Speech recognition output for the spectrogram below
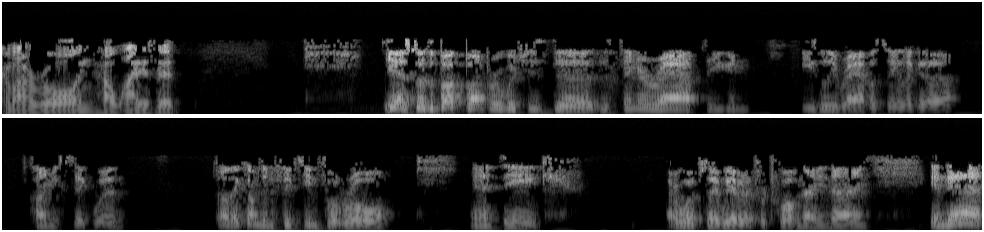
come on a roll, and how wide is it? Yeah, so the buck bumper, which is the the thinner wrap that you can easily wrap, let's say like a climbing stick with. Oh, that comes in a 15 foot roll, and I think our website we have it for 12.99. And that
